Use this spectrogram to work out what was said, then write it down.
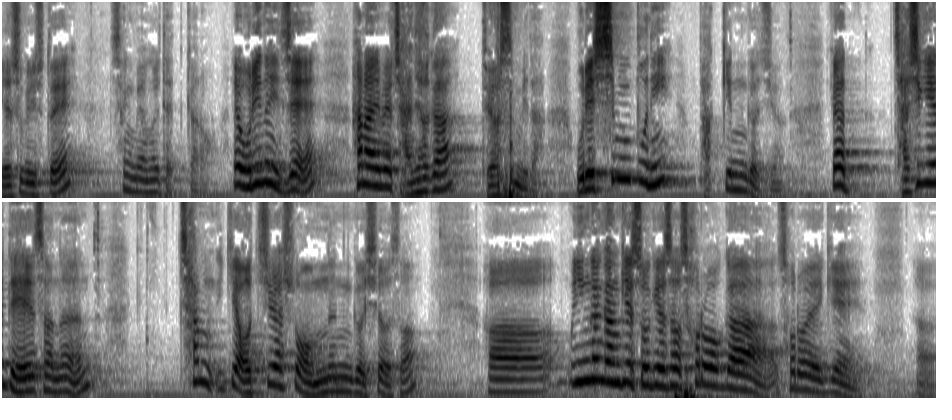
예수 그리스도의 생명을 대가로. 우리는 이제 하나님의 자녀가 되었습니다. 우리의 신분이 바뀐 거죠. 그러니까 자식에 대해서는 참 이게 어찌할 수 없는 것이어서 어, 인간관계 속에서 서로가 서로에게 어,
